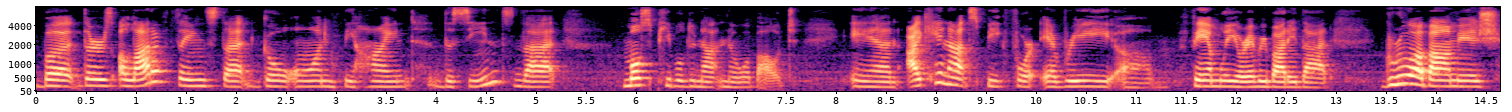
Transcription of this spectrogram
But there's a lot of things that go on behind the scenes that most people do not know about. And I cannot speak for every um, family or everybody that grew up Amish.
